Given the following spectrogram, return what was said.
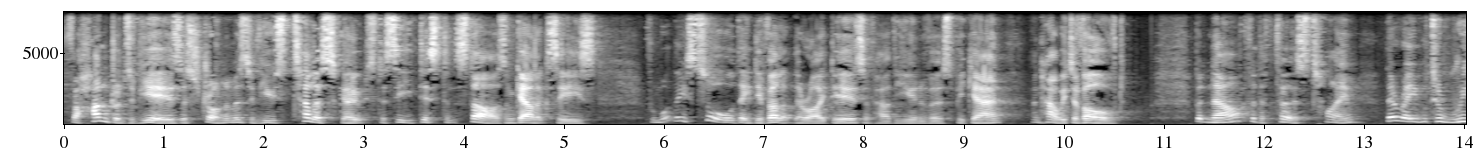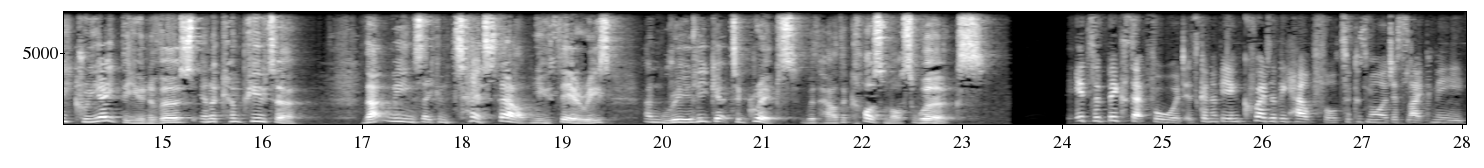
For hundreds of years, astronomers have used telescopes to see distant stars and galaxies. From what they saw, they developed their ideas of how the universe began and how it evolved. But now, for the first time, they're able to recreate the universe in a computer. That means they can test out new theories and really get to grips with how the cosmos works. It's a big step forward. It's going to be incredibly helpful to cosmologists like me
